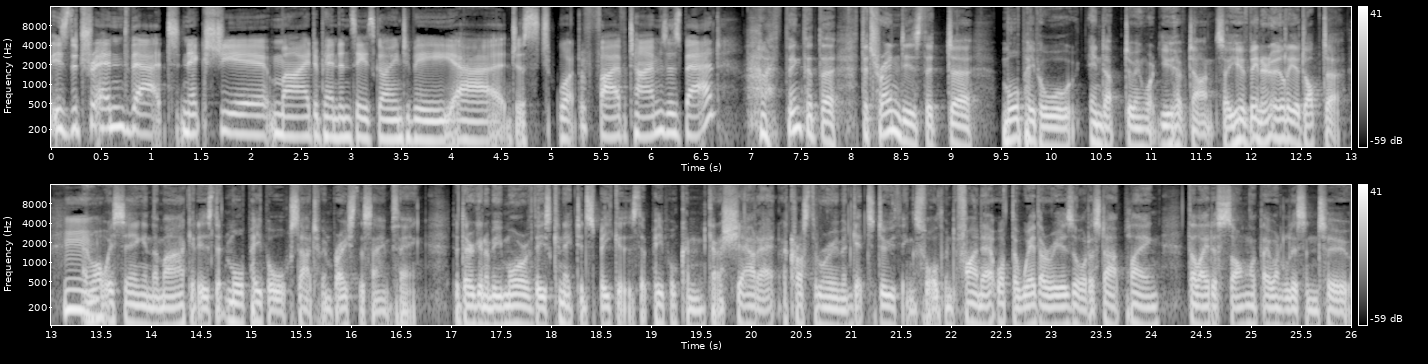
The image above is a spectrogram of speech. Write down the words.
is the trend that next year my dependency is going to be uh, just what, five times as bad? I think that the, the trend is that uh, more people will end up doing what you have done. So you've been an early adopter. Mm. And what we're seeing in the market is that more people will start to embrace the same thing, that there are going to be more of these connected speakers that people can kind of shout at across the room and get to do things for them, to find out what the weather is or to start playing the latest song that they want to listen to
